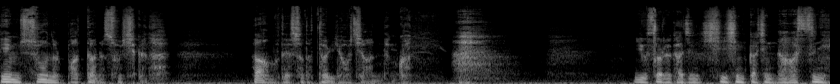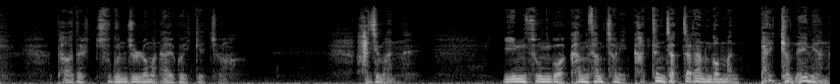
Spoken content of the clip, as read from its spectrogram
임수원을 봤다는 소식은 아무 데서도 들려오지 않는군. 유서를 가진 시신까지 나왔으니 다들 죽은 줄로만 알고 있겠죠. 하지만 임순과 강상천이 같은 작자라는 것만 밝혀내면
